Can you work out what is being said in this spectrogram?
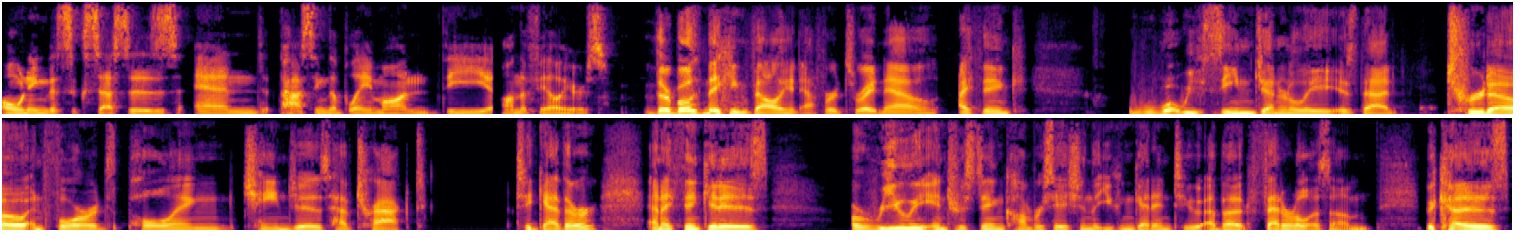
owning the successes and passing the blame on the on the failures? They're both making valiant efforts right now. I think what we've seen generally is that Trudeau and Ford's polling changes have tracked together and I think it is a really interesting conversation that you can get into about federalism because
